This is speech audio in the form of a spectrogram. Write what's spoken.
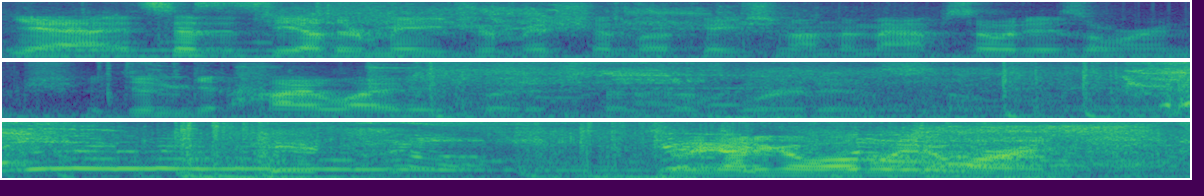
Yeah, it says it's the other major mission location on the map, so it is orange. It didn't get highlighted, but it says that's where it is. So, so we gotta go all the way to orange.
